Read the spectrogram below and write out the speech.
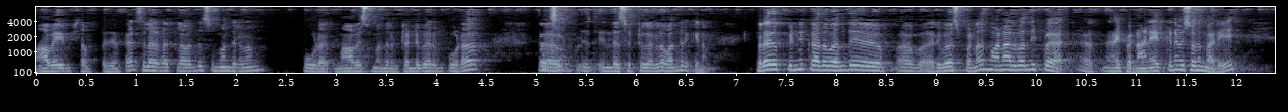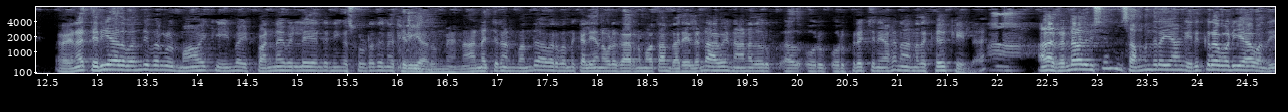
மாவையும் சில இடத்துல வந்து சுமந்திரனும் கூட மாவை சுமந்திரன் ரெண்டு பேரும் கூட இந்த சுற்றுகளில் வந்திருக்கணும். பிறகு பின்னுக்கு அது வந்து ரிவர்ஸ் பண்ணது. ஆனால் வந்து இப்போ இப்போ நான் ஏற்கனவே சொன்ன மாதிரி எனக்கு தெரியாது வந்து இவர்கள் மாவைக்கு இன்வைட் பண்ணவில்லை என்று நீங்கள் சொல்கிறது எனக்கு தெரியாது. உண்மை நான் நினச்சேன் நான் வந்து அவர் வந்து கல்யாணோட காரணமாக தான் வரையிலன்னு ஆகவே நான் அதை ஒரு ஒரு பிரச்சனையாக நான் அதை கேட்கல. ஆனால் ரெண்டாவது விஷயம் சமுத்திரையாங்க இருக்கிறபடியா வந்து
